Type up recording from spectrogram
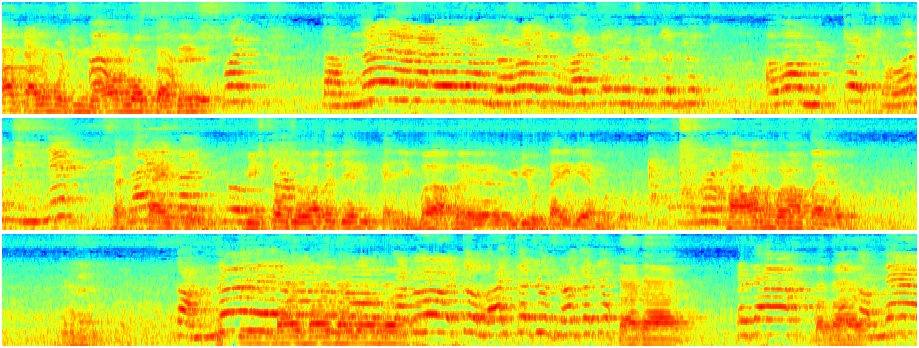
આ કાલે મળશું નવા બ્લોગ સાથે. સબસ્ક્રાઇબ કરો. મિસ્ટર જવા તો જેમ કઈ બ- આપણે વીડિયો ઉતારી ગયા એમ હતો. ખાવાનું બનાવતા એમ હતો. Bye bye bye bye bye ટાટા. બાય. તમને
